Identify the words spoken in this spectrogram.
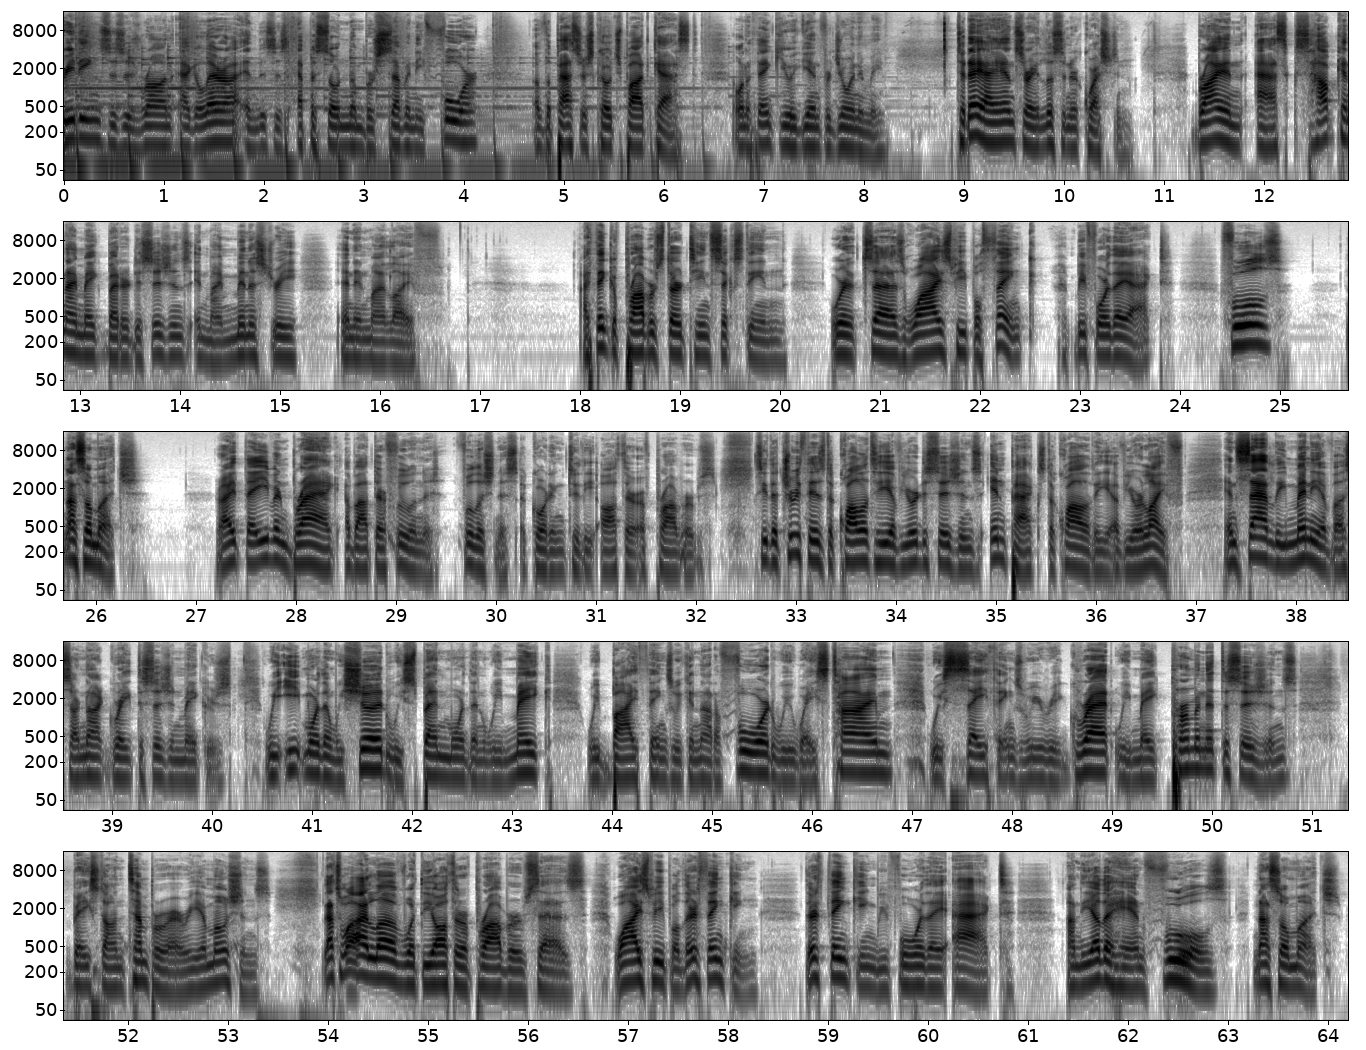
Greetings, this is Ron Aguilera, and this is episode number 74 of the Pastor's Coach podcast. I want to thank you again for joining me. Today, I answer a listener question. Brian asks, How can I make better decisions in my ministry and in my life? I think of Proverbs 13 16, where it says, Wise people think before they act, fools, not so much right? They even brag about their foolishness, foolishness, according to the author of Proverbs. See, the truth is the quality of your decisions impacts the quality of your life. And sadly, many of us are not great decision makers. We eat more than we should, we spend more than we make, we buy things we cannot afford, we waste time, we say things we regret, we make permanent decisions based on temporary emotions. That's why I love what the author of Proverbs says. Wise people, they're thinking. They're thinking before they act. On the other hand, fools, not so much.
